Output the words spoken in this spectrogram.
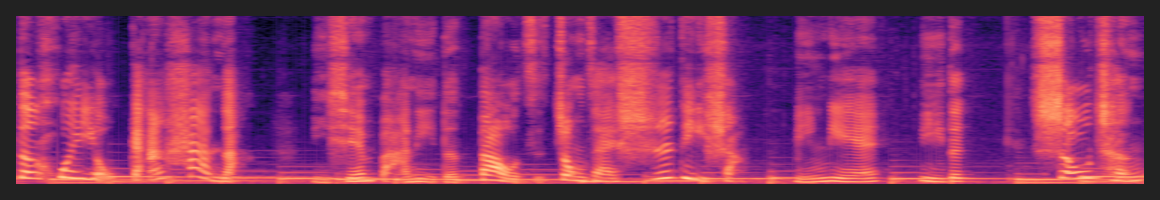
的会有干旱呐！你先把你的稻子种在湿地上，明年你的收成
